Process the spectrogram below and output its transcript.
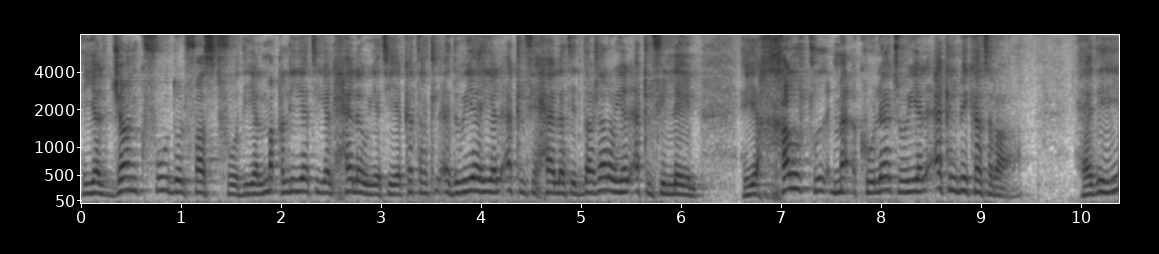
هي ال junk food وال fast food هي المقليات هي الحلويات هي كثرة الأدوية هي الأكل في حالة الضجر وهي الأكل في الليل. هي خلط المأكولات وهي الأكل بكثرة. هذه هي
